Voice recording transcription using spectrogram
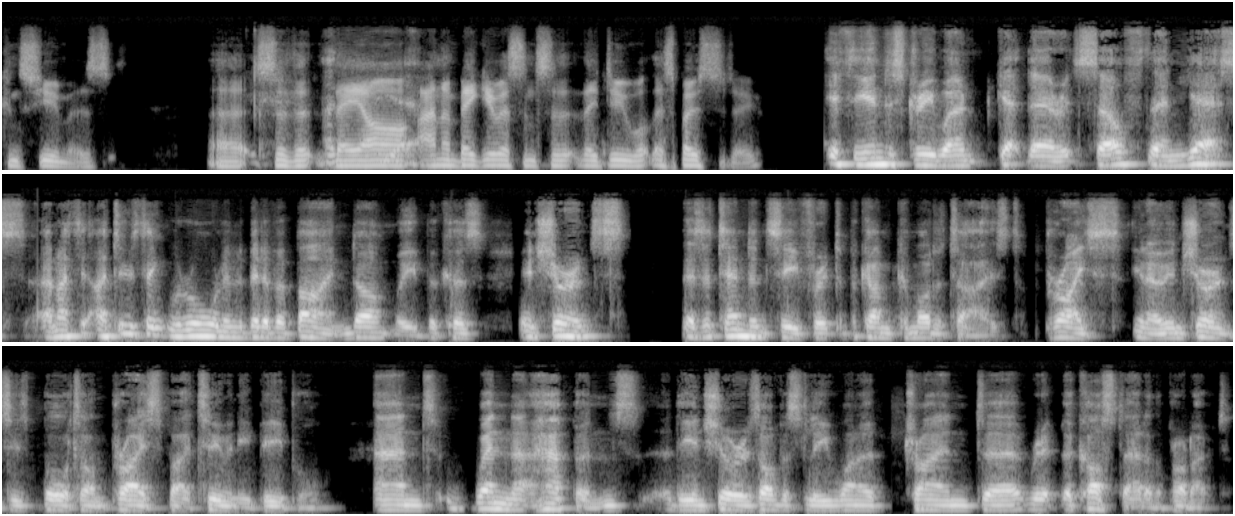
consumers uh, so that they are yeah. unambiguous and so that they do what they're supposed to do? If the industry won't get there itself, then yes. And I, th- I do think we're all in a bit of a bind, aren't we? Because insurance, there's a tendency for it to become commoditized. Price, you know, insurance is bought on price by too many people. And when that happens, the insurers obviously want to try and uh, rip the cost out of the product.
